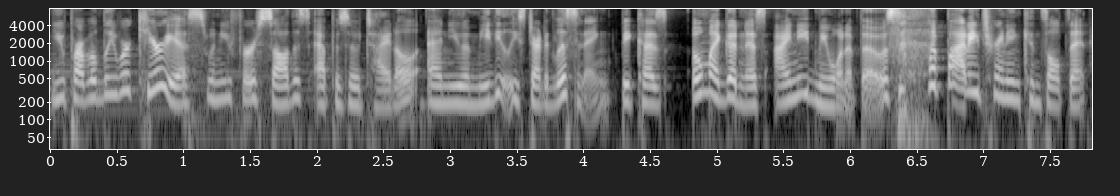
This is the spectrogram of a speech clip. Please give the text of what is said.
You probably were curious when you first saw this episode title and you immediately started listening because, oh my goodness, I need me one of those, a potty training consultant.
